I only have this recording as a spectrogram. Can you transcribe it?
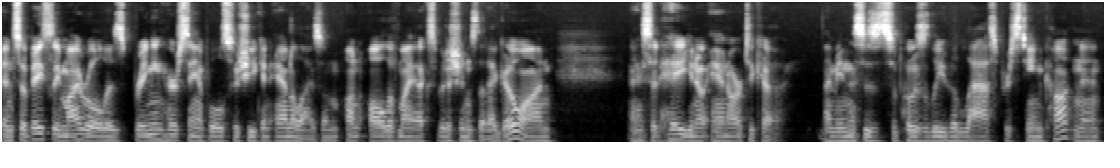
And so basically, my role is bringing her samples so she can analyze them on all of my expeditions that I go on. And I said, hey, you know, Antarctica, I mean, this is supposedly the last pristine continent.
